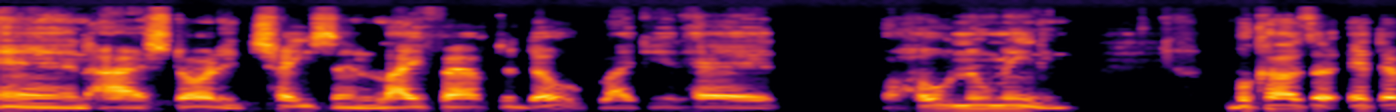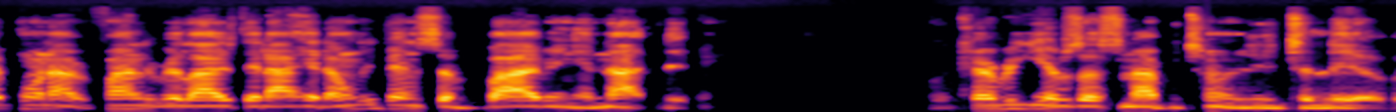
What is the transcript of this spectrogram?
And I started chasing life after dope. Like it had a whole new meaning because uh, at that point I finally realized that I had only been surviving and not living. Recovery gives us an opportunity to live.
